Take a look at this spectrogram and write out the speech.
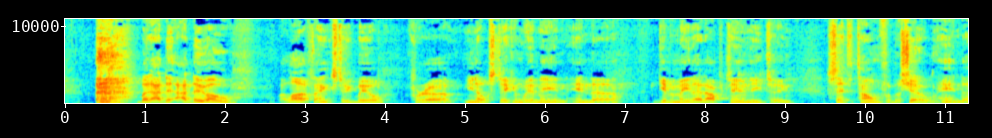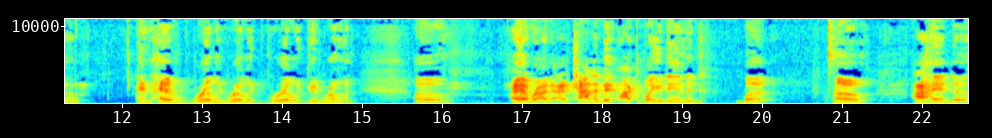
but I do, I do owe a lot of thanks to Bill for uh, you know sticking with me and and uh, giving me that opportunity to set the tone for the show and uh, and had a really really really good run. Uh, however, I, I kind of didn't like the way it ended, but uh, I had uh,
